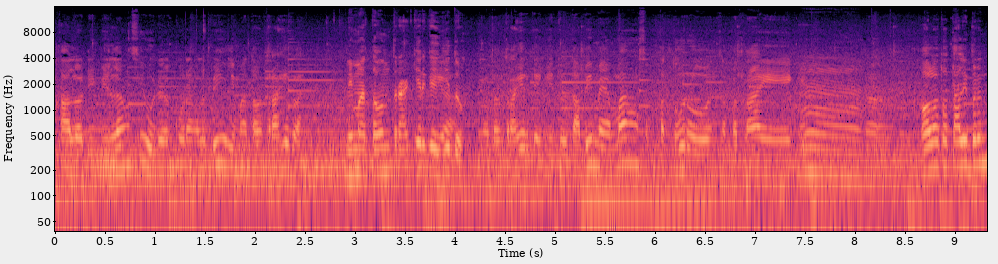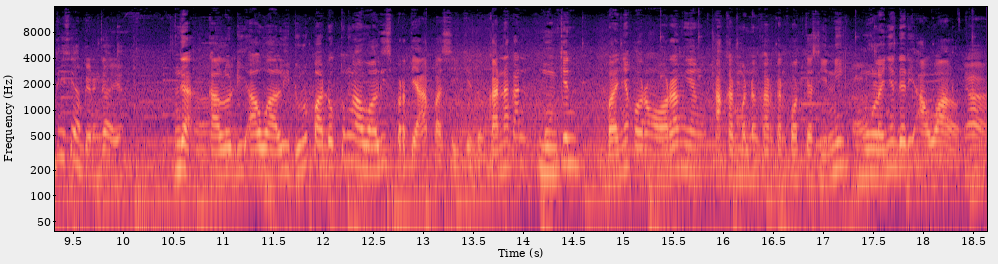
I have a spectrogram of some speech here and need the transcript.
Kalau dibilang sih udah kurang lebih lima tahun terakhir lah. Lima tahun terakhir kayak Iya, gitu. Lima tahun terakhir kayak gitu. Tapi memang sempat turun, sempat naik. Gitu. Hmm. Nah, kalau totali berhenti sih hampir enggak ya. Enggak, kalau diawali dulu Padok tuh ngawali seperti apa sih gitu? Karena kan mungkin banyak orang-orang yang akan mendengarkan podcast ini Hah? mulainya dari awal. Ya,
